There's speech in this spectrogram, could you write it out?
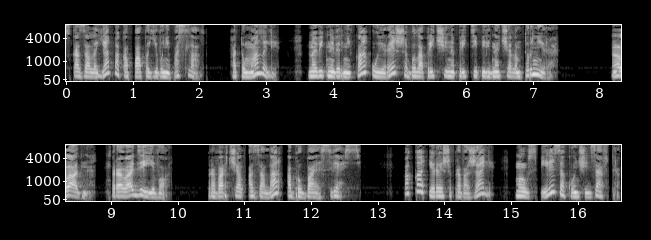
сказала я, пока папа его не послал. А то мало ли, но ведь наверняка у Ирэша была причина прийти перед началом турнира. «Ладно, проводи его», — проворчал Азалар, обрубая связь. Пока Ирэша провожали, мы успели закончить завтрак.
